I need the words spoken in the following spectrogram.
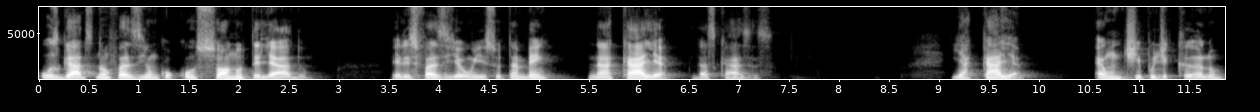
os gatos não faziam cocô só no telhado. Eles faziam isso também na calha das casas. E a calha é um tipo de cano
